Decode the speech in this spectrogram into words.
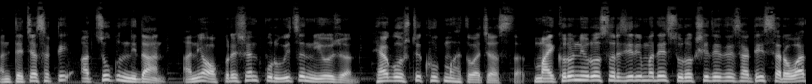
आणि त्याच्यासाठी अचूक निदान आणि ऑपरेशन पूर्वीचं नियोजन ह्या गोष्टी खूप महत्त्वाच्या असतात. मायक्रो न्यूरोसर्जरीमध्ये सुरक्षिततेसाठी सर्वात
